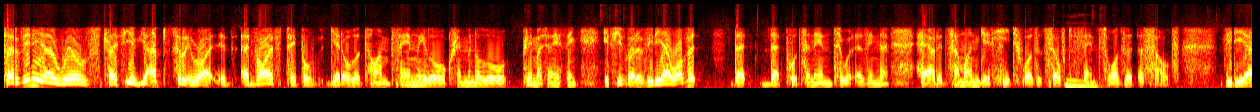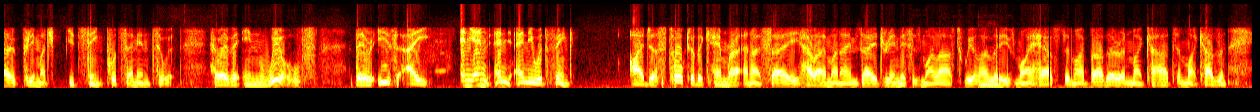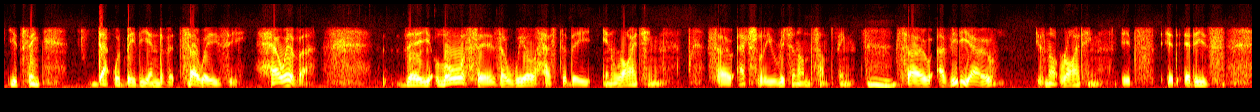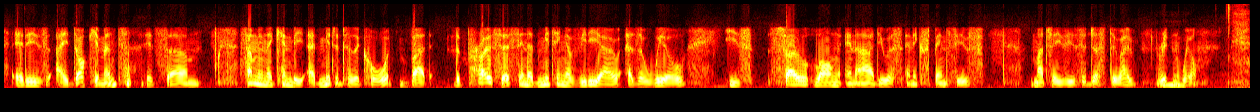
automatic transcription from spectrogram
So video wills, Tracy, you- you're absolutely right. It, advice people get all the time, family law, criminal law, pretty much anything. If you've got a video of it, that that puts an end to it. As in, how did someone get hit? Was it self-defense? Mm. Was it assault? Video, pretty much, you'd think puts an end to it. However, in wills, there is a, and and and, and you would think, I just talk to the camera and I say, "Hello, my name's Adrian. This is my last will. I leave my house to my brother and my car to my cousin." You'd think that would be the end of it. So easy. However, the law says a will has to be in writing, so actually written on something. So a video is not writing. It's it, it is it is a document. It's um, something that can be admitted to the court, but the process in admitting a video as a will is so long and arduous and expensive. Much easier to just do a written will.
